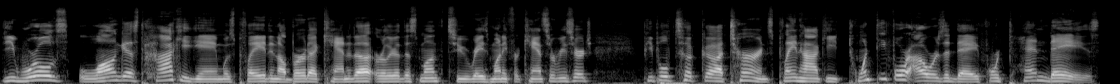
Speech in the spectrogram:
The world's longest hockey game was played in Alberta, Canada earlier this month to raise money for cancer research. People took uh, turns playing hockey 24 hours a day for 10 days,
